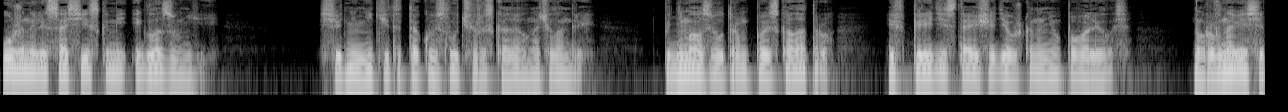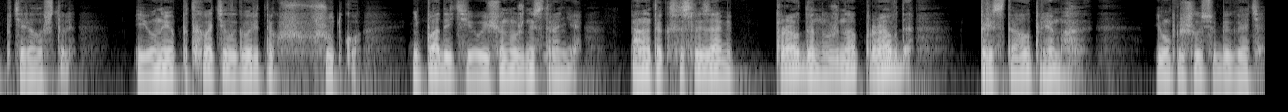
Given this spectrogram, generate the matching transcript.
Ужинали сосисками и глазуньей. «Сегодня Никита такой случай рассказал», — начал Андрей. Поднимался утром по эскалатору, и впереди стоящая девушка на него повалилась. Ну, равновесие потеряла, что ли? И он ее подхватил и говорит так в шутку — не падайте, вы еще нужной стране. Она так со слезами. Правда нужна, правда. Пристала прямо. Ему пришлось убегать.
